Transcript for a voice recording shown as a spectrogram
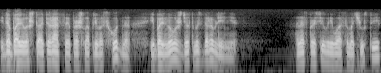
и добавила, что операция прошла превосходно, и больного ждет выздоровления. Она спросила его о самочувствии,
